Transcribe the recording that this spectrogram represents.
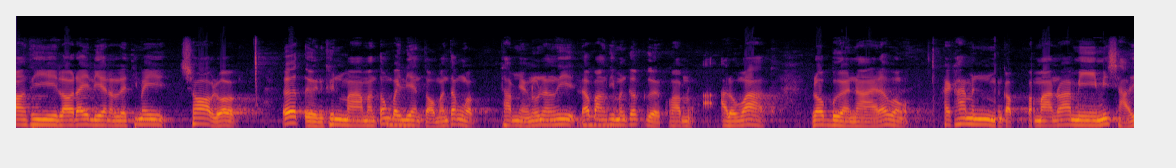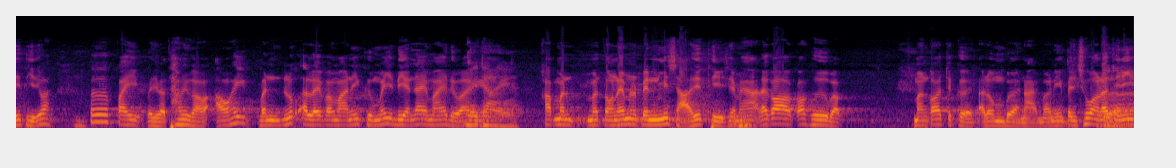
บางทีเราได้เรียนอะไรที่ไม่ชอบหรือว่าแบบเออตื่นขึ้นมามันต้องไปเรียนต่อมันต้องแบบทำอย่างนู้นอย่างนี้แล้วบางทีมันก็เกิดความอารมณ์ว่าเราเบื่อหน่ายแล้วบอกคล้ายๆมันเหมือนกับประมาณว่ามีมิจฉาทิฏฐิที่ว่าเออไปปฏิบัติธรรมดีกว่าเอาให้บรรลุกอะไรประมาณนี้คือไม่เรียนได้ไหมหรือว่าไม่ได้ ครับมันมันตรงนั้นมันเป็นมิจฉาทิฏฐิใช่ไหมฮะแล้วก็ก็คือแบบมันก็จะเกิดอารมณ์เบื่อหน่ายบางนี้เป็นช่วงแล้วทีนี้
